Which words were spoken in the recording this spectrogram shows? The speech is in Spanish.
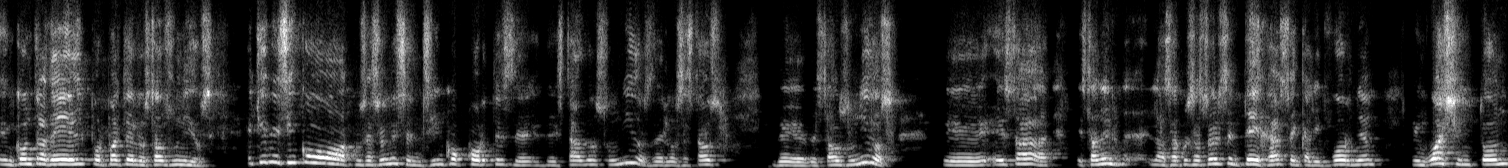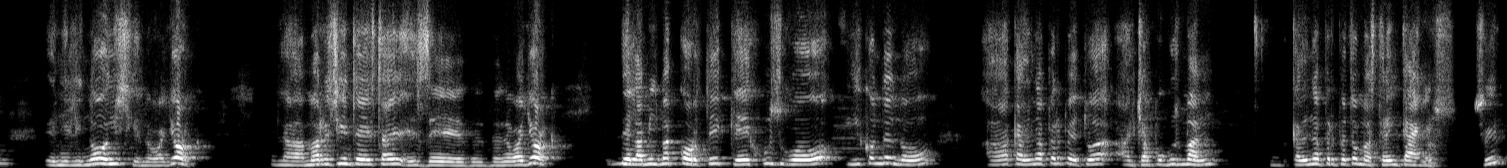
en contra de él por parte de los Estados Unidos. Él tiene cinco acusaciones en cinco cortes de, de Estados Unidos, de los estados de, de Estados Unidos. Eh, están en, las acusaciones en Texas, en California, en Washington, en Illinois y en Nueva York. La más reciente de esta es de, Nueva York, de la misma corte que juzgó y condenó a cadena perpetua al Chapo Guzmán, cadena perpetua más 30 años. ¿sí?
